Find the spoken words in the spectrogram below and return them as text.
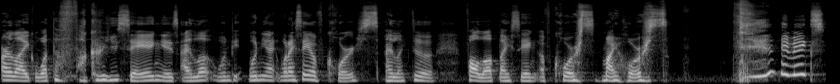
are like, "What the fuck are you saying?" Is I love when when when I say "of course," I like to follow up by saying, "Of course, my horse." it makes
